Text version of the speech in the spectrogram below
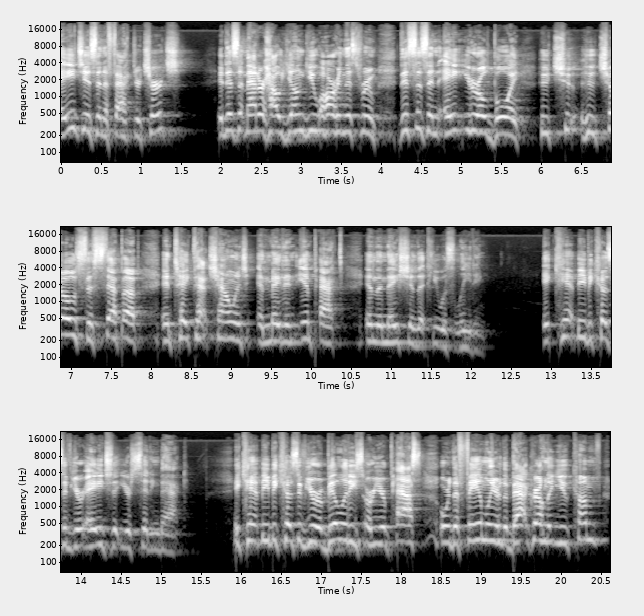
Age isn't a factor, church. It doesn't matter how young you are in this room. This is an eight year old boy who, cho- who chose to step up and take that challenge and made an impact in the nation that he was leading. It can't be because of your age that you're sitting back. It can't be because of your abilities or your past or the family or the background that you come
